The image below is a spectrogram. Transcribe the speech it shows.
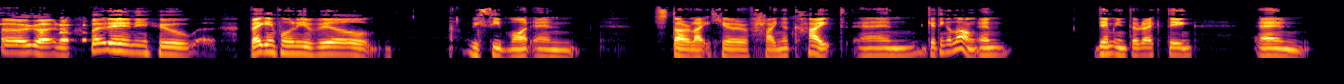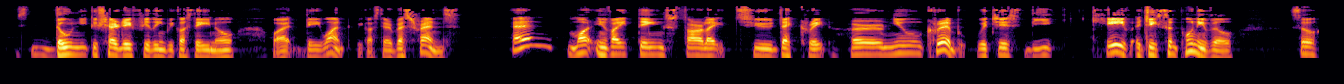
oh god, no. But anywho, back in Ponyville, we see Maud and Starlight here flying a kite and getting along, and them interacting and don't need to share their feeling because they know what they want because they're best friends. And Maud inviting Starlight to decorate her new crib, which is the cave adjacent Ponyville. So,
